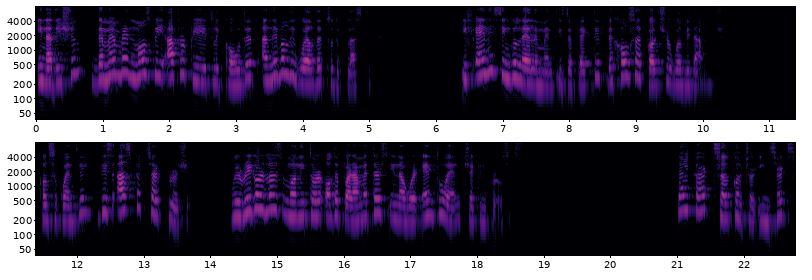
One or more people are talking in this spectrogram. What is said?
In addition, the membrane must be appropriately coated and evenly welded to the plastic. If any single element is defective, the whole cell culture will be damaged. Consequently, these aspects are crucial. We rigorously monitor all the parameters in our end-to-end -end checking process. cellQART cell culture inserts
